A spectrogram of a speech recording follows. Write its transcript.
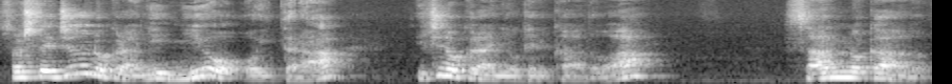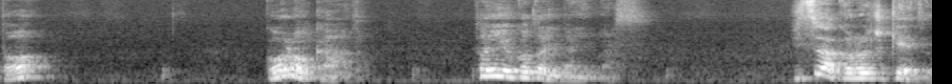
そして10の位に2を置いたら1の位に置けるカードは3のカードと5のカード。ということになります。実はこの樹形図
